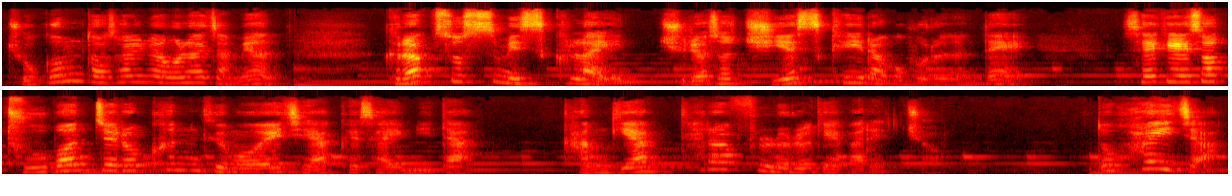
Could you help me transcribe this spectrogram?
조금 더 설명을 하자면 그락소스 미스클라인, 줄여서 GSK라고 부르는데 세계에서 두 번째로 큰 규모의 제약회사입니다. 감기약 테라플루를 개발했죠. 또 화이자,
